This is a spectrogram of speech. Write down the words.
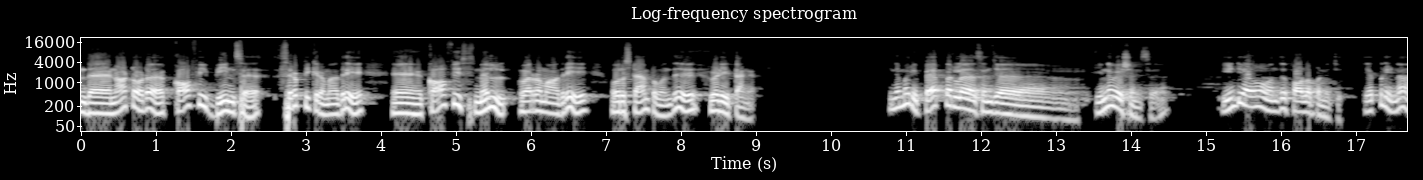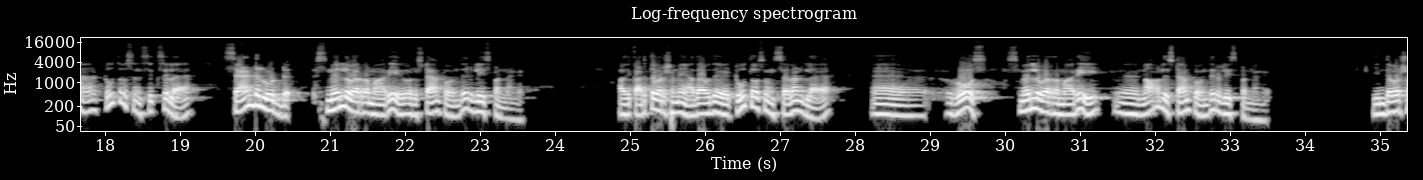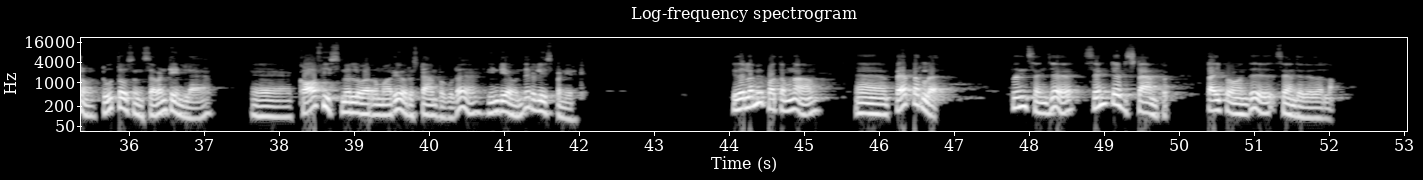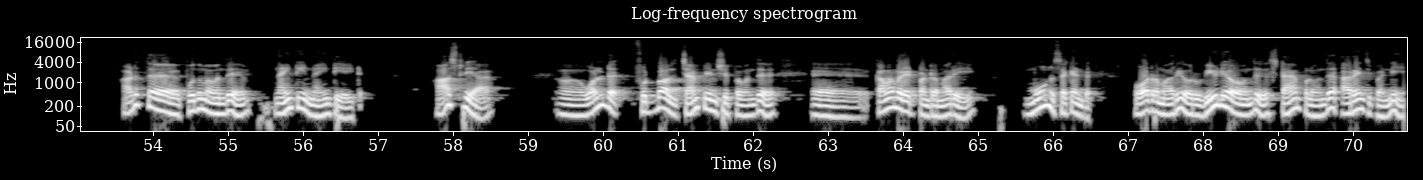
அந்த நாட்டோட காஃபி பீன்ஸை சிறப்பிக்கிற மாதிரி காஃபி ஸ்மெல் வர்ற மாதிரி ஒரு ஸ்டாம்பை வந்து வெளியிட்டாங்க. இந்த மாதிரி பேப்பரில் செஞ்ச இன்னோவேஷன்ஸு இந்தியாவும் வந்து ஃபாலோ பண்ணிச்சு. எப்படின்னா டூ தௌசண்ட் சிக்ஸில் சாண்டல்வுட் ஸ்மெல் வர்ற மாதிரி ஒரு ஸ்டாம்பை வந்து ரிலீஸ் பண்ணாங்க. அதுக்கு அடுத்த வருஷமே அதாவது டூ தௌசண்ட் செவனில் ரோஸ் ஸ்மெல் வர்ற மாதிரி நாலு ஸ்டாம்பை வந்து ரிலீஸ் பண்ணாங்க. இந்த வருஷம் டூ தௌசண்ட் செவன்டீனில் காஃபி ஸ்மெல் வர்ற மாதிரி ஒரு ஸ்டாம்பை கூட இந்தியா வந்து ரிலீஸ் பண்ணியிருக்கு. இதெல்லாமே பார்த்தோம்னா பேப்பரில் பிரிண்ட் செஞ்ச சென்டர்ட் ஸ்டாம்ப் டைப்பை வந்து சேர்ந்தது இதெல்லாம் அடுத்த புதுமை வந்து nineteen ninety eight Austria world football சாம்பியன்ஷிப்பை வந்து கமமரேட் பண்ணுற மாதிரி மூணு செகண்ட் ஓடுற மாதிரி ஒரு வீடியோவை வந்து ஸ்டாம்பில் வந்து அரேஞ்ச் பண்ணி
